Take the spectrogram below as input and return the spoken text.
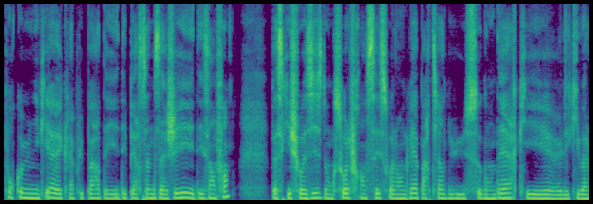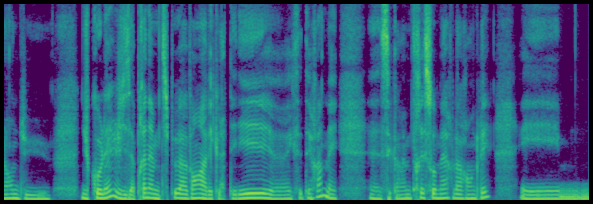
pour communiquer avec la plupart des, des personnes âgées et des enfants, parce qu'ils choisissent donc soit le français, soit l'anglais à partir du secondaire, qui est euh, l'équivalent du, du collège. Ils apprennent un petit peu avant avec la télé, euh, etc. Mais euh, c'est quand même très sommaire leur anglais. Et hum,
